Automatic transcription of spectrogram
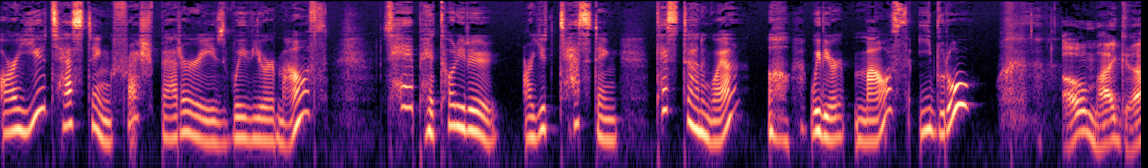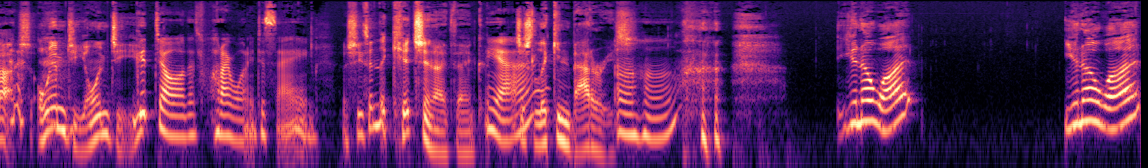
Are you testing fresh batteries with your mouth? 새 배터리를 are you testing? 테스트하는 거야? 어, with your mouth? 입으로? Oh my gosh. OMG, OMG. 그쵸? That's what I wanted to say. She's in the kitchen, I think. Yeah. Just licking batteries. Uh-huh. you know what? You know what?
